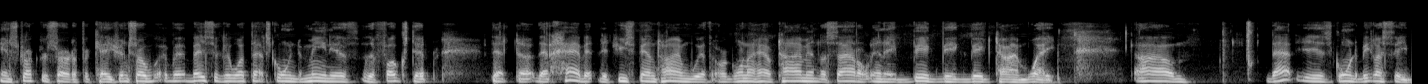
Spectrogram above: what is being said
instructor certification. So basically, what that's going to mean is the folks that that uh, that have it that you spend time with are going to have time in the saddle in a big, big, big time way. Um, that is going to be. Let's see.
